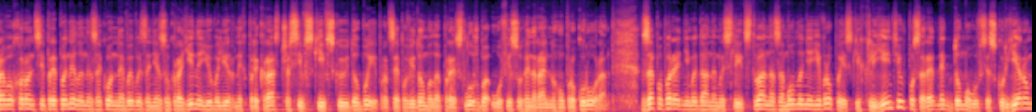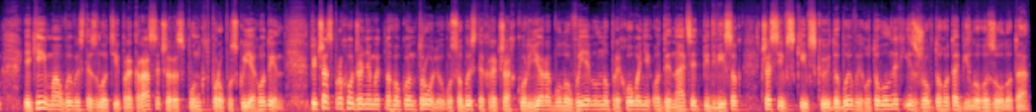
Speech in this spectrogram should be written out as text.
Правоохоронці припинили незаконне вивезення з України ювелірних прикрас часів скіфської доби. Про це повідомила прес-служба офісу генерального прокурора. За попередніми даними слідства, на замовлення європейських клієнтів посередник домовився з кур'єром, який мав вивезти золоті прикраси через пункт пропуску Ягодин. Під час проходження митного контролю в особистих речах кур'єра було виявлено приховані 11 підвісок часів скіфської доби, виготовлених із жовтого та білого золота.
